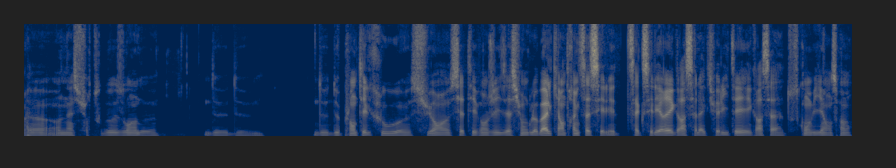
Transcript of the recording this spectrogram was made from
on a surtout besoin de, de, de, planter le clou sur cette évangélisation globale qui est en train de s'accélérer grâce à l'actualité et grâce à tout ce qu'on vit en ce moment.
